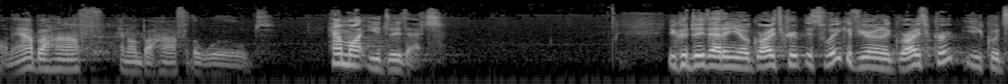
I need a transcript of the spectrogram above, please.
on our behalf and on behalf of the world. How might you do that? You could do that in your growth group this week. If you're in a growth group, you could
